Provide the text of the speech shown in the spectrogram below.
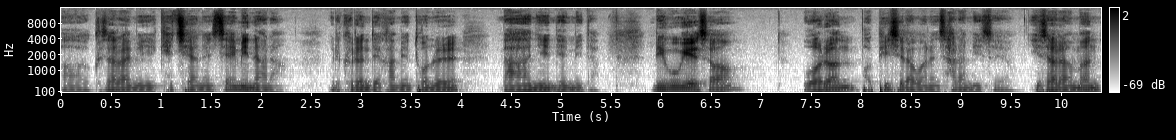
어, 그 사람이 개최하는 세미나나 우리 그런 데 가면 돈을 많이 냅니다. 미국에서 워런 버핏이라고 하는 사람이 있어요. 이 사람은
